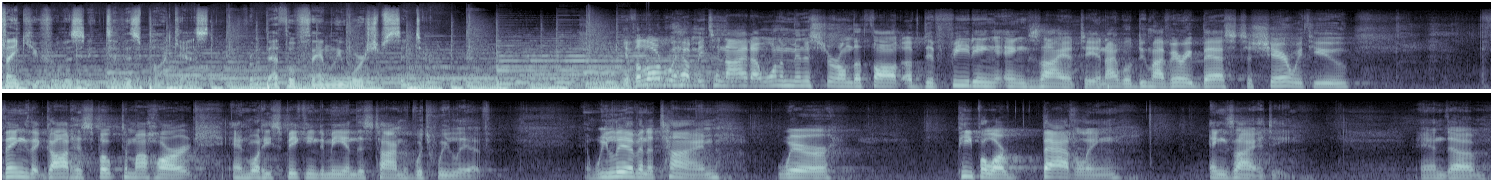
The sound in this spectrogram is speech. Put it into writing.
Thank you for listening to this podcast from Bethel Family Worship Center. If the Lord will help me tonight, I want to minister on the thought of defeating anxiety, and I will do my very best to share with you the thing that God has spoke to my heart and what He's speaking to me in this time of which we live. And we live in a time where people are battling anxiety. And um,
